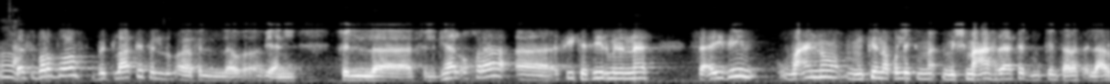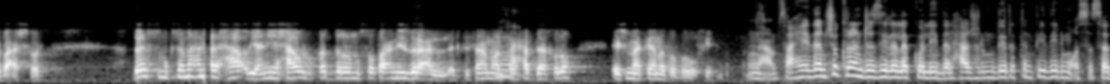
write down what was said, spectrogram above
بس برضه بتلاقي في ال في ال يعني في ال في الجهة الأخرى في كثير من الناس سعيدين ومع إنه ممكن أقول لك مش معاه راتب ممكن ثلاث إلى أربع أشهر. بس مجتمعنا يعني يحاول بقدر المستطاع أن يزرع الابتسامة والفرحة نعم. بداخله. إيش ما كانت الظروف يعني. نعم صحيح. إذا شكرا جزيلا لك وليد الحاج المدير التنفيذي لمؤسسة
